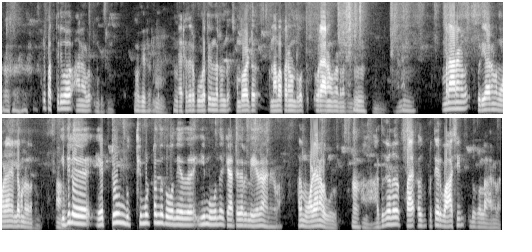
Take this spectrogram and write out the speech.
ആ, ആ, ആ. ഒരു പത്ത് രൂപ ആനകൾ നോക്കിയിട്ടുണ്ട് നോക്കിയിട്ടുണ്ട്. നേരത്തെ കൂടത്തിൽ നിന്നിട്ടുണ്ട്. സ്വന്തമായിട്ട് ഒന്നാം പാപ്പനെ കൊണ്ട് ഒരാനം ഒരു ആന കൊണ്ട് നടന്നിട്ടുണ്ട്. അമ്പനാനകൾ പിടിയാനകൾ മോഴാന എല്ലാം കൊണ്ട് നടന്നിട്ടുണ്ട്. ഇതിൽ ഏറ്റവും ബുദ്ധിമുട്ടെന്ന് തോന്നിയത് ഈ മൂന്ന് കാറ്റഗറിയിൽ ഏത് ആനകളാണ് അത് മോഴാനകൾ കൂടുതലും അതുകൾ പ്രത്യേക ഒരു വാശിയും ഇതൊക്കെ ഉള്ള ആനകളാണ്.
